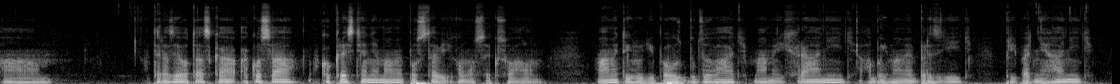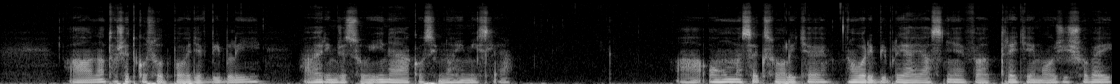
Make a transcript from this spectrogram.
A teraz je otázka, ako sa ako kresťania máme postaviť k homosexuálom. Máme tých ľudí povzbudzovať, máme ich chrániť, alebo ich máme brzdiť, prípadne haniť. A na to všetko sú odpovede v Biblii a verím, že sú iné, ako si mnohí myslia. A o homosexualite hovorí Biblia jasne v 3. Mojžišovej,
